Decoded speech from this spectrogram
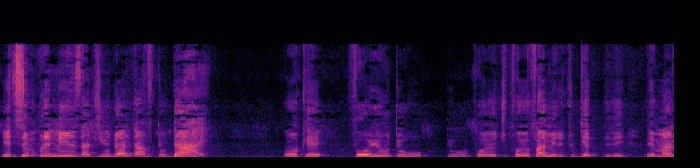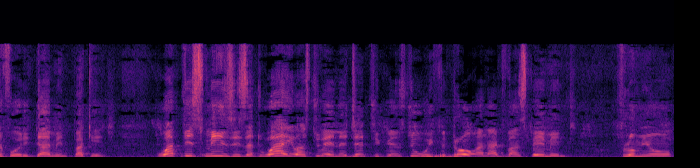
It simply means that you don't have to die okay for you to, to for, your, for your family to get the, the money for retirement package what this means is that while you are still energetic you can still withdraw an advance payment from your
